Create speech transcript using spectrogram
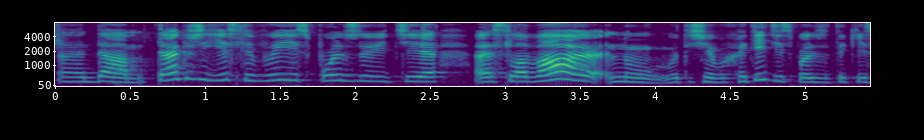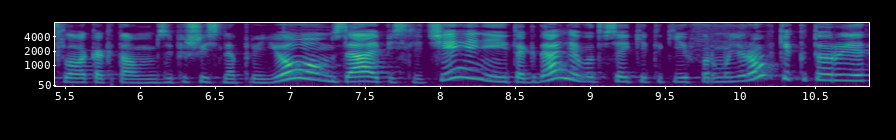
Э, да, также если вы используете э, слова, ну, точнее, вы хотите использовать такие слова, как там «запишись на прием», «запись лечения» и так далее, вот всякие такие формулировки, которые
